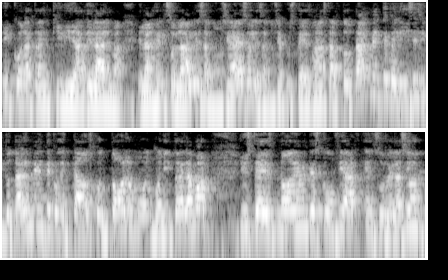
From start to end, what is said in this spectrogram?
y con la tranquilidad del alma. El ángel solar les anuncia eso, les anuncia que ustedes van a estar totalmente felices y totalmente conectados con todo lo bonito del amor y ustedes no deben desconfiar en su relación,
